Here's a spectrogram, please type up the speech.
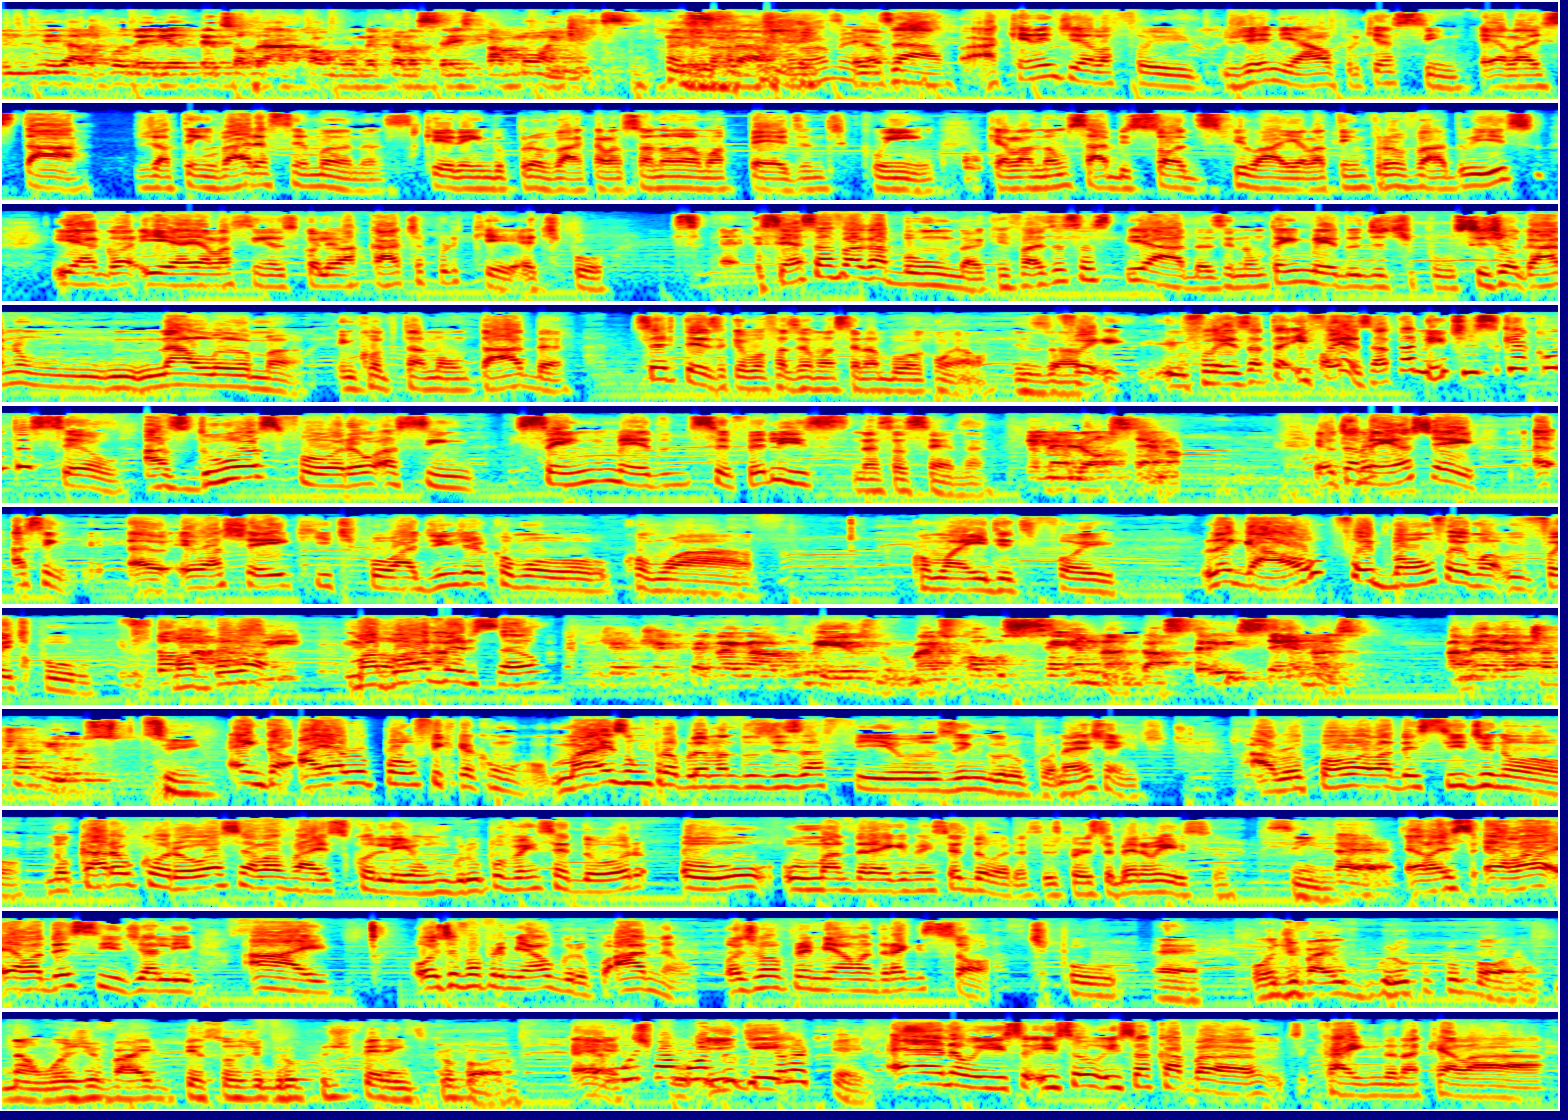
e que ela poderia ter sobrado com alguma daquelas três pamonhas. Exatamente. Exato. A Kennedy, ela foi genial porque, assim, ela está. Já tem várias semanas querendo provar que ela só não é uma pageant queen, que ela não sabe só desfilar e ela tem provado isso. E agora, e aí ela assim, ela escolheu a Katia porque é tipo, se se essa vagabunda que faz essas piadas e não tem medo de, tipo, se jogar num- na lama enquanto tá montada, certeza que eu vou fazer uma cena boa com ela. Exato. Foi, e foi exata, e foi exatamente isso que aconteceu. As duas foram, assim, sem medo de ser feliz nessa cena. É a melhor cena. Eu também achei, assim, eu achei que, tipo, a Ginger como, como a. Como a Edith foi legal, foi bom, foi uma. Foi tipo. Uma boa, uma boa versão. A Ginger tinha que ter ganhado mesmo, mas como cena, das três cenas, a melhor é Chacha Hills. Sim. É, então, aí a RuPaul fica com mais um problema dos desafios em grupo, né, gente? A RuPaul, ela decide no, no cara ou coroa se ela vai escolher um grupo vencedor ou uma drag vencedora. Vocês perceberam isso? Sim. É. Ela, ela, ela decide ali, ai, hoje eu vou premiar o grupo. Ah, não. Hoje eu vou premiar uma drag só. Tipo, É. Hoje vai o grupo pro bórum. Não, hoje vai pessoas de grupos diferentes pro bórum. É, muito tipo, famoso e- do que ela quer. É, não, isso, isso, isso acaba caindo naquela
